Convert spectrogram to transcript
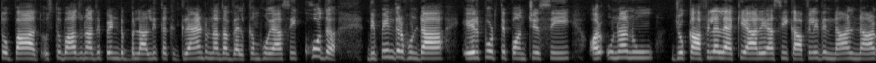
ਤੋਂ ਬਾਅਦ, ਉਸ ਤੋਂ ਬਾਅਦ ਉਹਨਾਂ ਦੇ ਪਿੰਡ ਬਲਾਲੀ ਤੱਕ ਗ੍ਰੈਂਡ ਉਹਨਾਂ ਦਾ ਵੈਲਕਮ ਹੋਇਆ ਸੀ। ਖੁਦ ਦੀਪਿੰਦਰ ਹੁੰਡਾ 에어ਪੋਰਟ ਤੇ ਪਹੁੰਚੇ ਸੀ ਔਰ ਉਹਨਾਂ ਨੂੰ ਜੋ ਕਾਫਿਲਾ ਲੈ ਕੇ ਆ ਰਿਹਾ ਸੀ, ਕਾਫਿਲੇ ਦੇ ਨਾਲ ਨਾਲ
